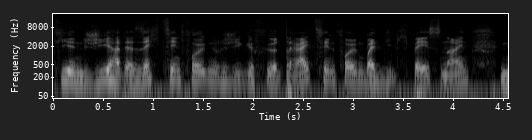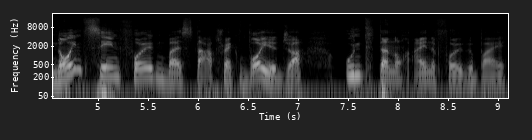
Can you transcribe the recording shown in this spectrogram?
TNG hat er 16 Folgen Regie geführt, 13 Folgen bei Deep Space Nine, 19 Folgen bei Star Trek Voyager und dann noch eine Folge bei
